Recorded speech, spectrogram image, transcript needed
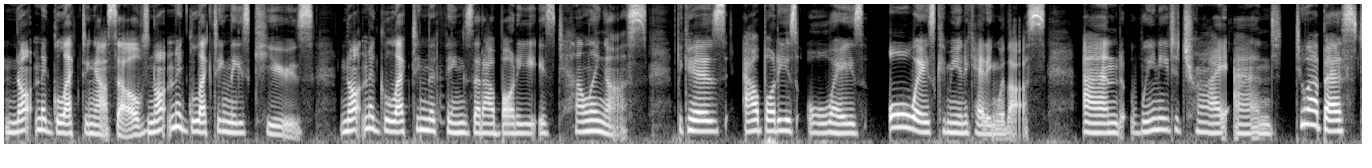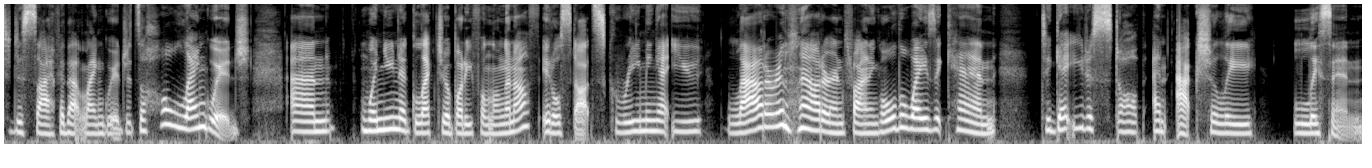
not neglecting ourselves, not neglecting these cues, not neglecting the things that our body is telling us, because our body is always, always communicating with us. And we need to try and do our best to decipher that language. It's a whole language. And when you neglect your body for long enough, it'll start screaming at you louder and louder and finding all the ways it can to get you to stop and actually listen.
